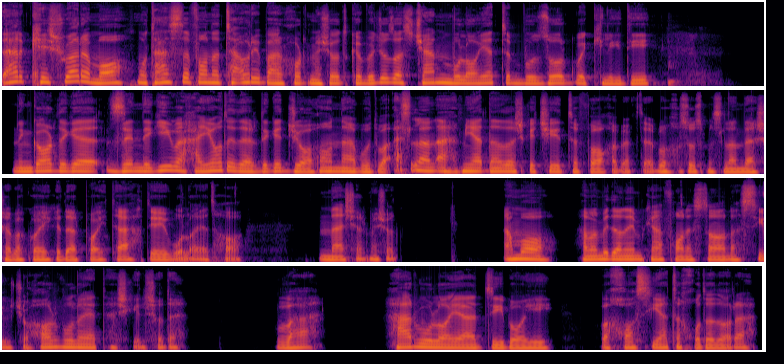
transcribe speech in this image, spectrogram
در کشور ما متاسفانه طوری برخورد می شد که بجز از چند ولایت بزرگ و کلیدی نگار دیگه زندگی و حیات در دیگه جاها نبود و اصلا اهمیت نداشت که چی اتفاق بیفته به خصوص مثلا در شبکه هایی که در پایتخت یا ولایت ها نشر می شد اما همه می‌دانیم که افغانستان از سی و چهار ولایت تشکیل شده و هر ولایت زیبایی و خاصیت خود داره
